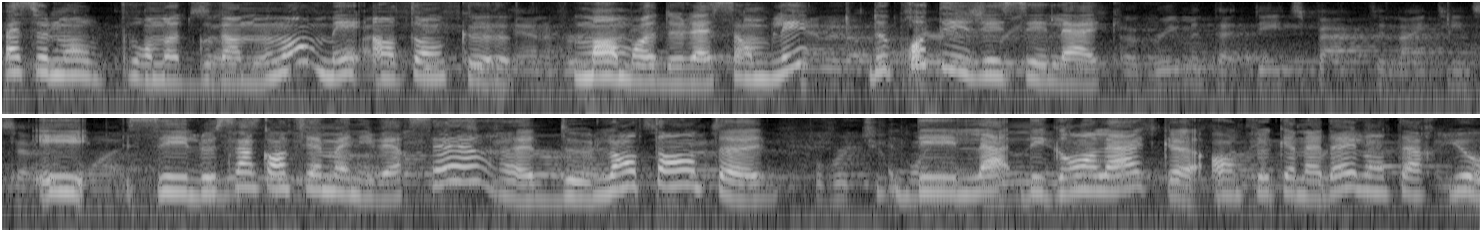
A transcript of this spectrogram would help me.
pas seulement pour notre gouvernement, mais en tant que membre de l'Assemblée, de protéger ces lacs. Et c'est le 50e anniversaire de l'entente des, des Grands Lacs entre le Canada et l'Ontario.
